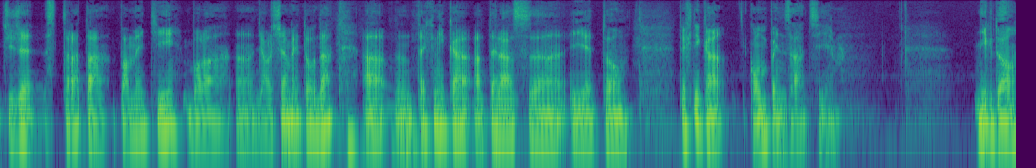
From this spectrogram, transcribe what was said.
čiže strata pamäti bola ďalšia metóda a technika, a teraz je to technika kompenzácie. Nikto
